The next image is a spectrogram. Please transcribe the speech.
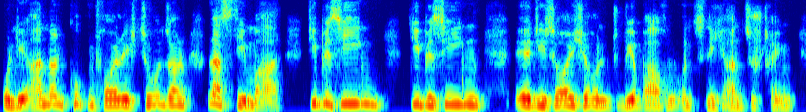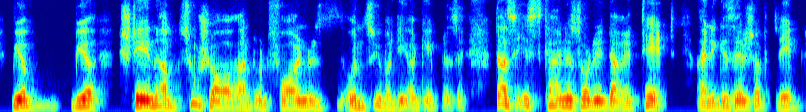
Und die anderen gucken freudig zu und sagen, lass die mal. Die besiegen, die besiegen äh, die Seuche und wir brauchen uns nicht anzustrengen. Wir, wir stehen am Zuschauerrand und freuen uns über die Ergebnisse. Das ist keine Solidarität. Eine Gesellschaft lebt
